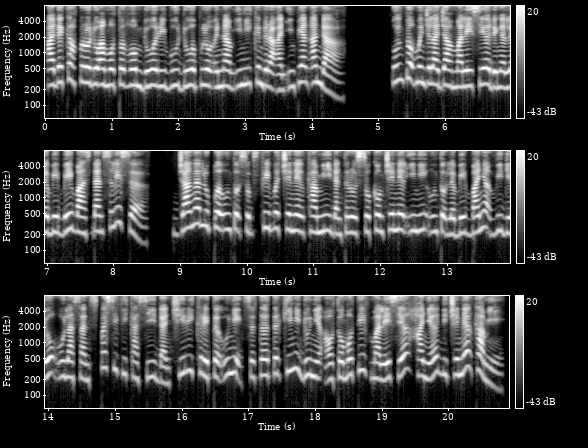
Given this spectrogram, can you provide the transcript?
Adakah Perodua Motorhome 2026 ini kenderaan impian anda? Untuk menjelajah Malaysia dengan lebih bebas dan selesa. Jangan lupa untuk subscribe channel kami dan terus sokong channel ini untuk lebih banyak video ulasan spesifikasi dan ciri kereta unik serta terkini dunia automotif Malaysia hanya di channel kami.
